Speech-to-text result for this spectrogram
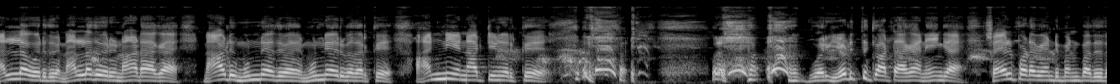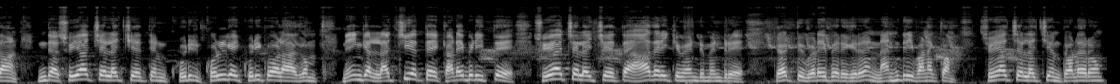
நல்ல ஒரு நல்லது ஒரு நாடாக நாடு முன்னேறு முன்னேறுவதற்கு அந்நிய நாட்டினருக்கு ஒரு எடுத்துக்காட்டாக நீங்கள் செயல்பட வேண்டும் என்பதுதான். இந்த சுயாட்சி லட்சியத்தின் குறி கொள்கை குறிக்கோளாகும். நீங்கள் லட்சியத்தை கடைபிடித்து சுயாட்சி லட்சியத்தை ஆதரிக்க வேண்டும் என்று கேட்டு விடைபெறுகிறேன். நன்றி வணக்கம். சுயாட்சி லட்சியம் தொடரும்.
